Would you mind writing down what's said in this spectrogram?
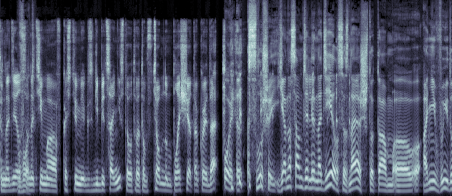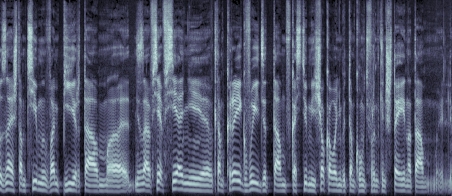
Ты надеялся вот. на Тима в костюме эксгибициониста, вот в этом в темном плаще такой, да? Ой, э, слушай, я на самом деле надеялся, знаешь, что там э, они выйдут, знаешь, там Тим вампир, там, э, не знаю, все, все они, там Крейг выйдет там в костюме еще кого-нибудь, там какого-нибудь Франкенштейна там. Или...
